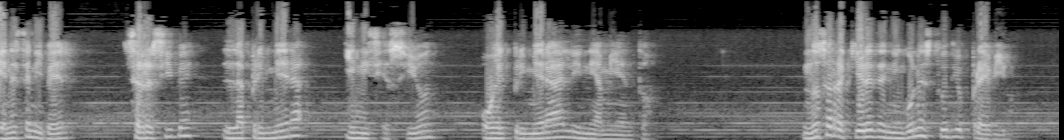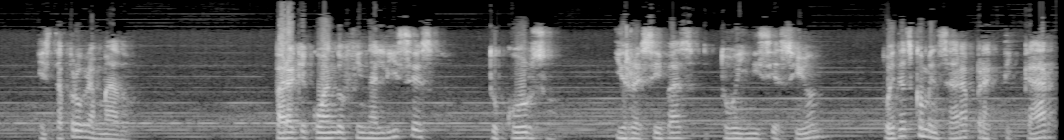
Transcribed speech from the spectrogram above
En este nivel se recibe la primera iniciación o el primer alineamiento. No se requiere de ningún estudio previo. Está programado para que cuando finalices tu curso y recibas tu iniciación, puedas comenzar a practicar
